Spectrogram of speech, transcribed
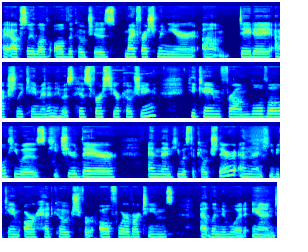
I absolutely love all of the coaches. My freshman year, um, Day Day actually came in and it was his first year coaching. He came from Louisville. He was he cheered there, and then he was the coach there, and then he became our head coach for all four of our teams at Lindenwood, and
